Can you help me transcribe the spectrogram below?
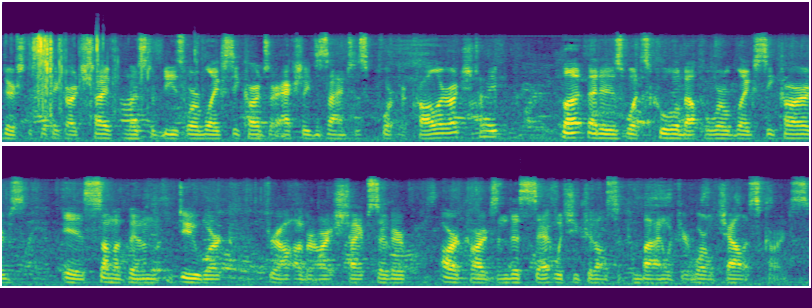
their specific archetype. Most of these World Legacy cards are actually designed to support the crawler archetype, but that is what's cool about the World Legacy cards is some of them do work throughout other archetypes. So there are cards in this set which you could also combine with your World Chalice cards.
